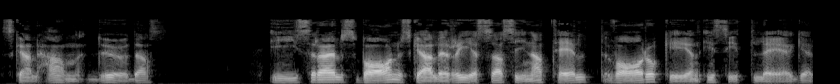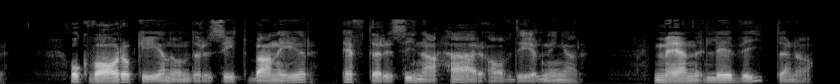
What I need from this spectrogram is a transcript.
skall han dödas. Israels barn skall resa sina tält var och en i sitt läger och var och en under sitt baner efter sina häravdelningar. Men leviterna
